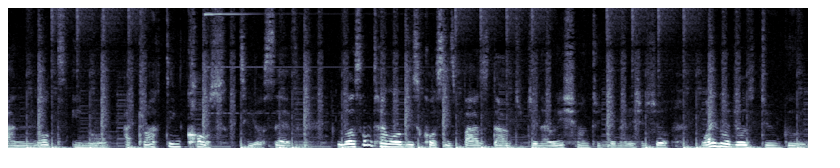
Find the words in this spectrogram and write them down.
are not, you know, attracting cost to yourself. Because sometimes all these costs pass down to generation to generation. So why not just do good,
